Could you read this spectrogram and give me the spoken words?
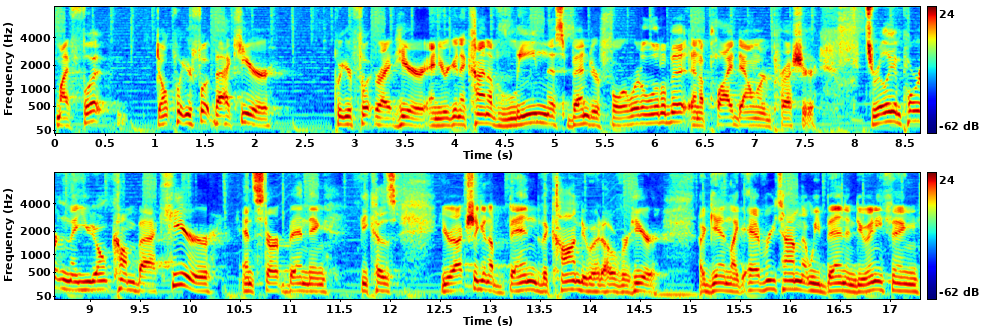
my foot, don't put your foot back here, put your foot right here, and you're gonna kind of lean this bender forward a little bit and apply downward pressure. It's really important that you don't come back here and start bending because you're actually gonna bend the conduit over here. Again, like every time that we bend and do anything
